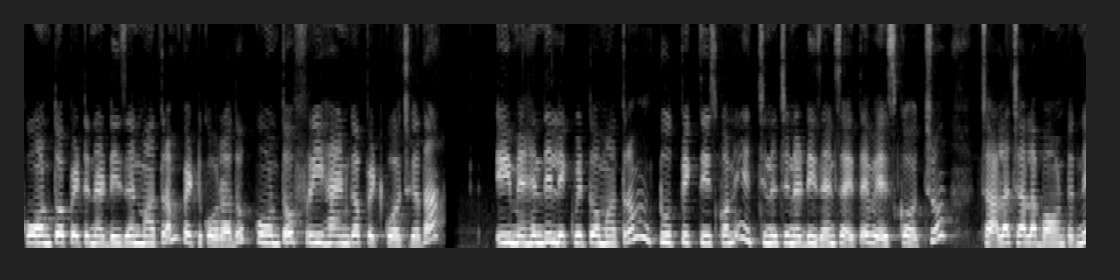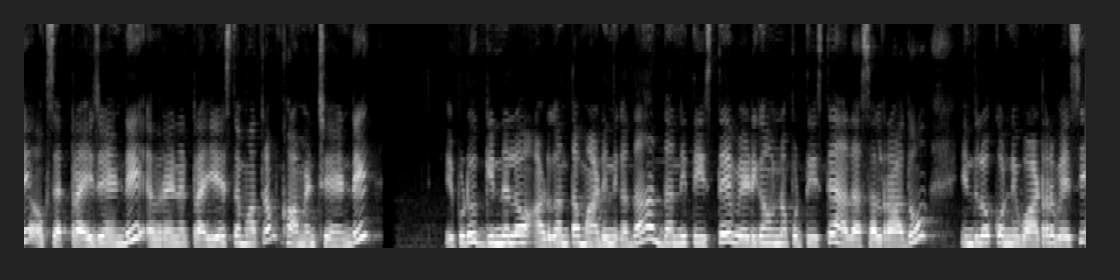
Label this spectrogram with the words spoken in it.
కోన్తో పెట్టిన డిజైన్ మాత్రం పెట్టుకోరాదు. కోన్తో ఫ్రీ హ్యాండ్గా పెట్టుకోవచ్చు కదా. ఈ మెహందీ లిక్విడ్తో మాత్రం టూత్పిక్ తీసుకొని చిన్న చిన్న డిజైన్స్ అయితే వేసుకోవచ్చు. చాలా చాలా బాగుంటుంది. ఒకసారి ట్రై చేయండి. ఎవరైనా ట్రై చేస్తే మాత్రం కామెంట్ చేయండి. ఇప్పుడు గిన్నెలో అడుగంతా మాడింది కదా దాన్ని తీస్తే వేడిగా ఉన్నప్పుడు తీస్తే అది అసలు రాదు. ఇందులో కొన్ని వాటర్ వేసి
